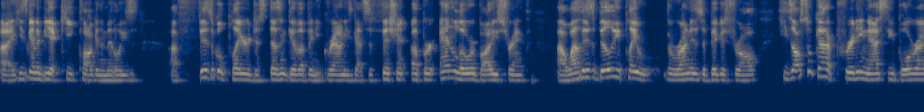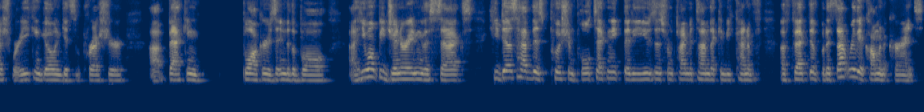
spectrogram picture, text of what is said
Uh, he's going to be a key clog in the middle. He's a physical player, just doesn't give up any ground. He's got sufficient upper and lower body strength. Uh, while his ability to play the run is the biggest draw, He's also got a pretty nasty bull rush where he can go and get some pressure, uh, backing blockers into the ball. Uh, he won't be generating the sacks. He does have this push and pull technique that he uses from time to time that can be kind of effective, but it's not really a common occurrence.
